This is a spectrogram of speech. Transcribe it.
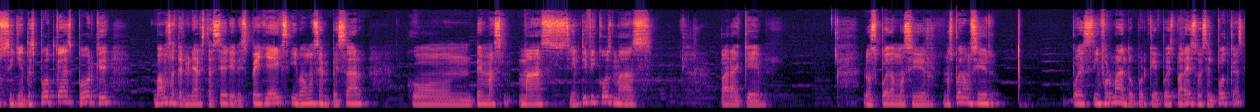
siguientes podcasts porque vamos a terminar esta serie de SpaceX y vamos a empezar con temas más científicos, más para que los podamos ir, nos podamos ir pues informando, porque pues para eso es el podcast.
